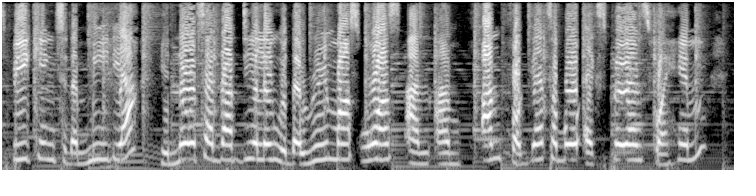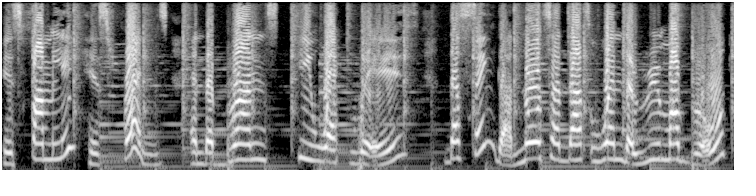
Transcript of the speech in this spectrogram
Speaking to the media, he noted that dealing with the rumors was an un- unforgettable experience for him, his family, his friends, and the brands he worked with. The singer noted that when the rumor broke,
